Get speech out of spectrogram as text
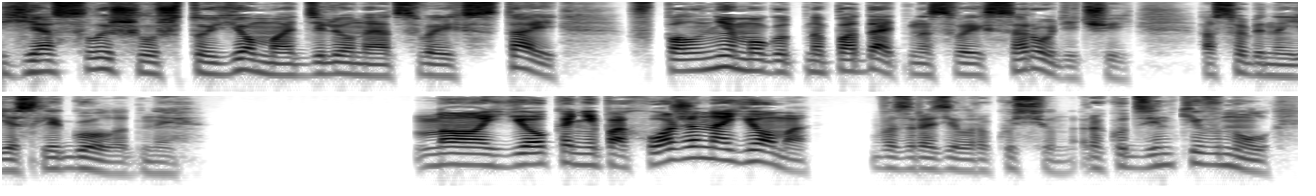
Я слышал, что Йома, отделенные от своих стай, вполне могут нападать на своих сородичей, особенно если голодны. «Но Йока не похожа на Йома», — возразил Ракусюн. Ракудзин кивнул —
